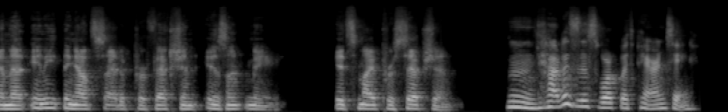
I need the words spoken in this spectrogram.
and that anything outside of perfection isn't me. It's my perception. Hmm. How does this work with parenting?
